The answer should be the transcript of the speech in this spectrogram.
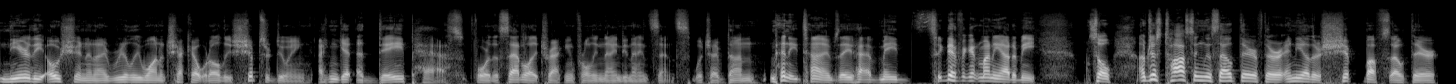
near the ocean and I really want to check out what all these ships are doing, I can get a day pass for the satellite tracking for only 99 cents, which I've done many times. They have made significant money out of me. So I'm just tossing this out there. If there are any other ship buffs out there,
